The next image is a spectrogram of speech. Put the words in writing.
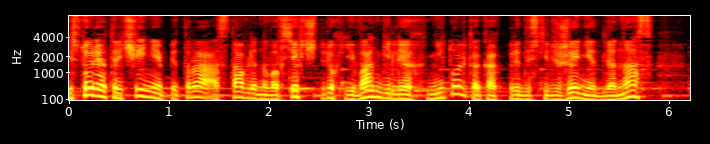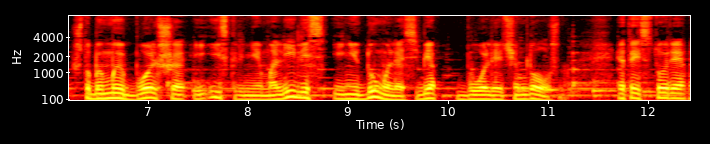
История отречения Петра оставлена во всех четырех Евангелиях не только как предостережение для нас, чтобы мы больше и искренне молились и не думали о себе более, чем должно. Эта история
